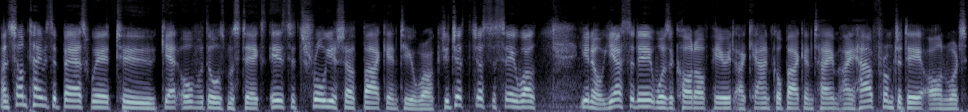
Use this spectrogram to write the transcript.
and sometimes the best way to get over those mistakes is to throw yourself back into your work. Just just to say, well, you know, yesterday was a cut-off period. I can't go back in time. I have from today onwards,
